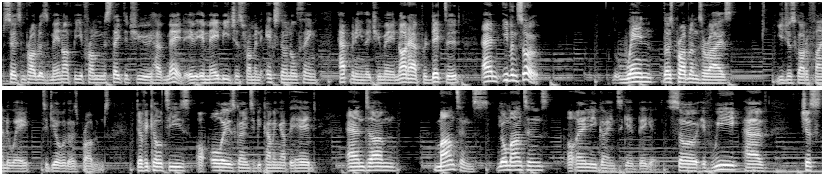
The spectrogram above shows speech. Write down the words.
certain problems may not be from a mistake that you have made, it, it may be just from an external thing happening that you may not have predicted, and even so, when those problems arise, you just got to find a way to deal with those problems. Difficulties are always going to be coming up ahead, and um, mountains, your mountains are only going to get bigger. So if we have just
